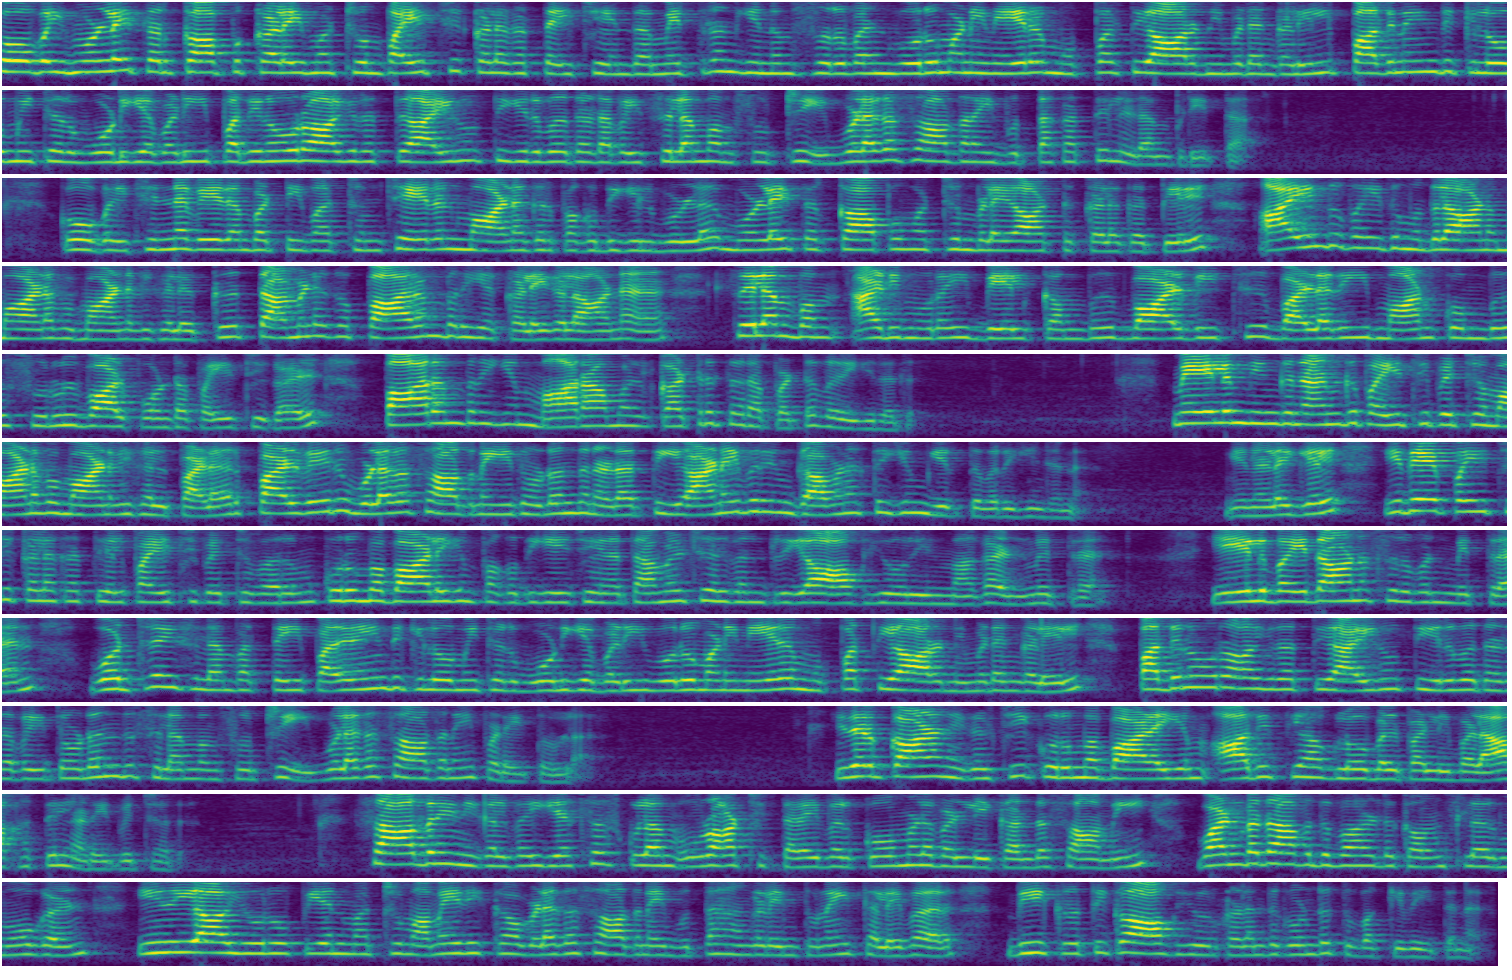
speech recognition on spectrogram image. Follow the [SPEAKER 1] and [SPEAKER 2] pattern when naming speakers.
[SPEAKER 1] கோவை முல்லை தற்காப்பு கலை மற்றும் பயிற்சி கழகத்தைச் சேர்ந்த மித்ரன் என்னும் சிறுவன் ஒரு மணி நேரம் முப்பத்தி ஆறு நிமிடங்களில் பதினைந்து கிலோமீட்டர் ஓடியபடி பதினோராயிரத்து ஐநூத்தி இருபது தடவை சிலம்பம் சுற்றி உலக சாதனை புத்தகத்தில் இடம் பிடித்தார். கோவை சின்னவேதம்பட்டி மற்றும் சேரன் மாநகர் பகுதியில் உள்ள முல்லை தற்காப்பு மற்றும் விளையாட்டுக் கழகத்தில் ஐந்து வயது முதலான மாணவ மாணவிகளுக்கு தமிழக பாரம்பரிய கலைகளான சிலம்பம் அடிமுறை வேல்கம்பு வாழ்வீச்சு வளரி மான்கொம்பு சுருள்வாள் போன்ற பயிற்சிகள் பாரம்பரியம் மாறாமல் கற்றுத்தரப்பட்டு வருகிறது. மேலும் இங்கு நன்கு பயிற்சி பெற்ற மாணவ மாணவிகள் பலர் பல்வேறு உலக சாதனையை தொடர்ந்து நடத்தி அனைவரின் கவனத்தையும் ஈர்த்து வருகின்றனர். இந்நிலையில் இதே பயிற்சி கழகத்தில் பயிற்சி பெற்று வரும் குறும்பபாளையம் பகுதியைச் சேர்ந்த தமிழ்ச்செல்வன் பிரியா ஆகியோரின் மகன் மித்ரன். ஏழு வயதான சிறுவன் மித்ரன் ஒற்றை சிலம்பத்தை பதினைந்து கிலோமீட்டர் ஓடியபடி ஒரு மணி நேரம் முப்பத்தி ஆறு நிமிடங்களில் பதினோராயிரத்தி ஐநூத்தி இருபது தடவை தொடர்ந்து சிலம்பம் சுற்றி உலக சாதனை படைத்துள்ளார். இதற்கான நிகழ்ச்சி குறும்பபாளையம் ஆதித்யா குளோபல் பள்ளி வளாகத்தில் நடைபெற்றது. சாதனை நிகழ்வை எஸ் எஸ் குளம் ஊராட்சி தலைவர் கோமலவள்ளி கந்தசாமி ஒன்பதாவது வார்டு கவுன்சிலர் மோகன் இந்தியா யூரோப்பியன் மற்றும் அமெரிக்கா உலக சாதனை புத்தகங்களின் துணைத் தலைவர் பி கிருத்திகா ஆகியோர் கலந்து கொண்டு துவக்கி வைத்தனர்.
